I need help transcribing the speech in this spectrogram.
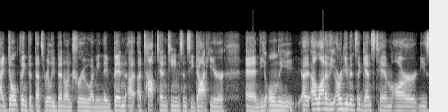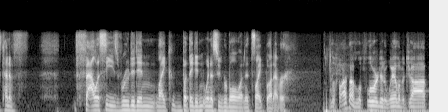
I don't think that that's really been untrue. I mean, they've been a, a top 10 team since he got here. And the only, a, a lot of the arguments against him are these kind of fallacies rooted in like but they didn't win a super bowl and it's like whatever I thought Lafleur did a whale of a job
